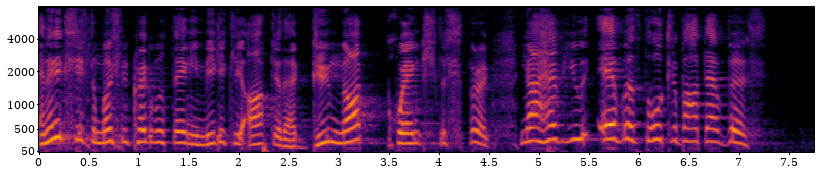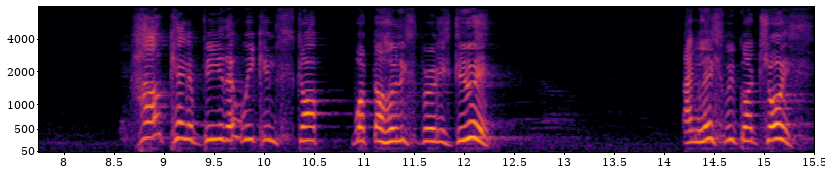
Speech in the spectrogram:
And then it says the most incredible thing immediately after that do not quench the spirit. Now, have you ever thought about that verse? How can it be that we can stop what the Holy Spirit is doing? Unless we've got choice.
